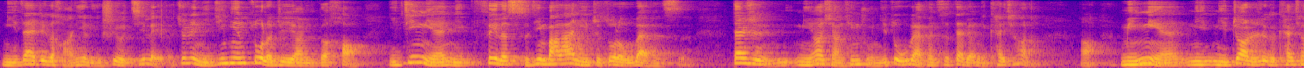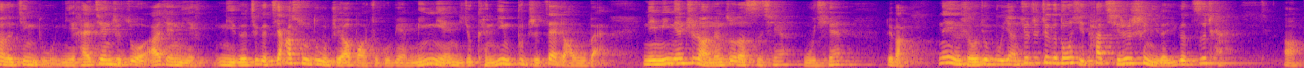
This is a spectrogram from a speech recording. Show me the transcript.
你在这个行业里是有积累的，就是你今天做了这样一个号，你今年你费了死劲巴拉，你只做了五百粉丝，但是你要想清楚，你做五百分是代表你开窍了。啊，明年你你照着这个开窍的进度，你还坚持做，而且你你的这个加速度只要保持不变，明年你就肯定不止再涨五百，你明年至少能做到四千、五千，对吧？那个时候就不一样，就是这个东西它其实是你的一个资产啊。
